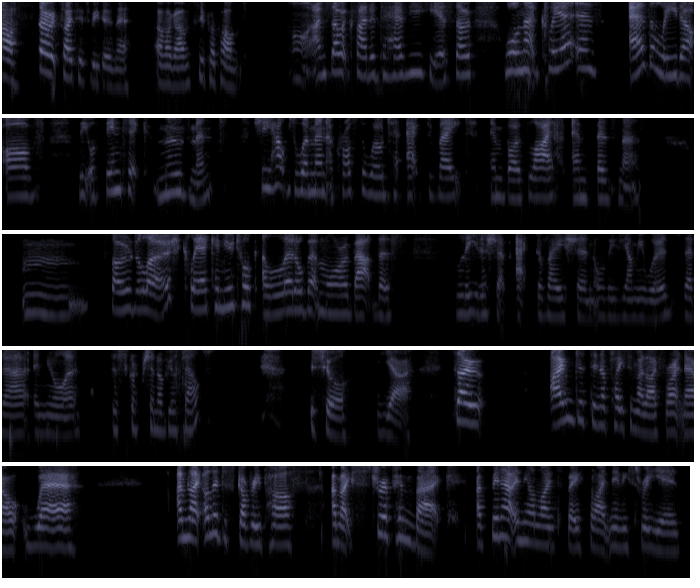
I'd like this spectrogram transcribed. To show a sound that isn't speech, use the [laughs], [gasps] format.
Oh, so excited to be doing this. Oh my God, I'm super pumped. Oh, I'm so excited to have you here. So, Walnut, Claire is as a leader of the authentic movement, she helps women across the world to activate in both life and business. Mm, so delish. Claire, can you talk a little bit more about this leadership activation, all these yummy words that are in your description of yourself? Sure. Yeah. So I'm just in a place in my life right now where I'm like on a discovery path. I'm like stripping back. I've been out in the online space for like nearly three years.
